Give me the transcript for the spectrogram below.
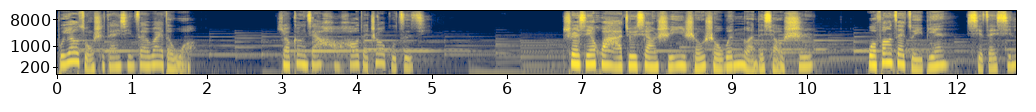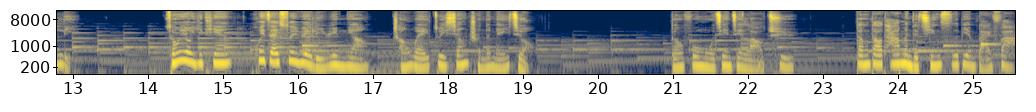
不要总是担心在外的我，要更加好好的照顾自己。这些话就像是一首首温暖的小诗，我放在嘴边。写在心里，总有一天会在岁月里酝酿，成为最香醇的美酒。等父母渐渐老去，等到他们的青丝变白发，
